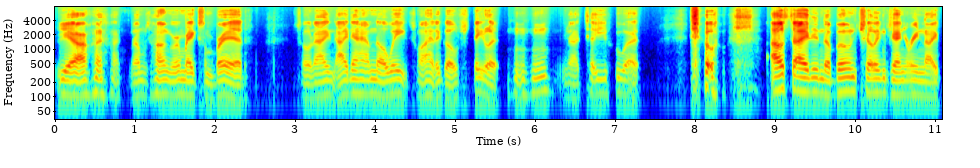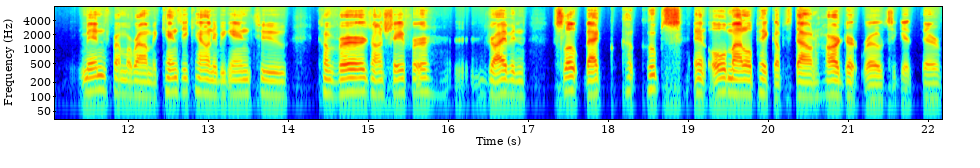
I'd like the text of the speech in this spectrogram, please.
Yeah, I was hungry, and make some bread. So I, I didn't have no wheat, so I had to go steal it. Mm-hmm. I tell you who I. So outside in the bone chilling January night, men from around McKenzie County began to converge on Schafer, driving slope back coupes and old model pickups down hard dirt roads to get there.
